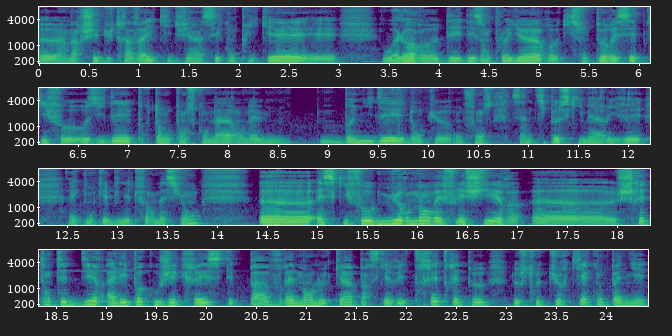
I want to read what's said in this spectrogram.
Euh, un marché du travail qui devient assez compliqué, ou alors euh, des, employeurs euh, qui sont peu réceptifs aux, idées, pourtant on pense qu'on a, on a une bonne idée et donc on fonce. C'est un petit peu ce qui m'est arrivé avec mon cabinet de formation. Est-ce qu'il faut mûrement réfléchir Je serais tenté de dire, à l'époque où j'ai créé, ce n'était pas vraiment le cas parce qu'il y avait très très peu de structures qui accompagnaient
